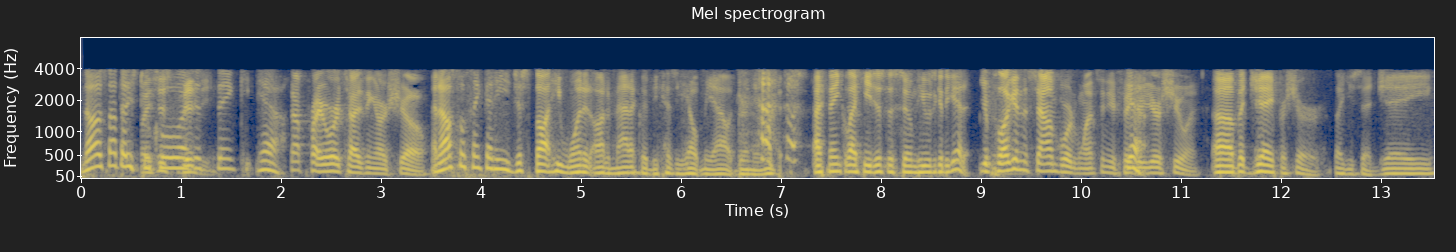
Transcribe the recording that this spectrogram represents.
no, it's not that he's too he's just cool. I just think, yeah. He's not prioritizing our show. And I also think that he just thought he won it automatically because he helped me out during the Olympics. I think like he just assumed he was going to get it. You plug in the soundboard once and you figure Yeah. you're shooing. Uh, but Jay, for sure, like you said, Jay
